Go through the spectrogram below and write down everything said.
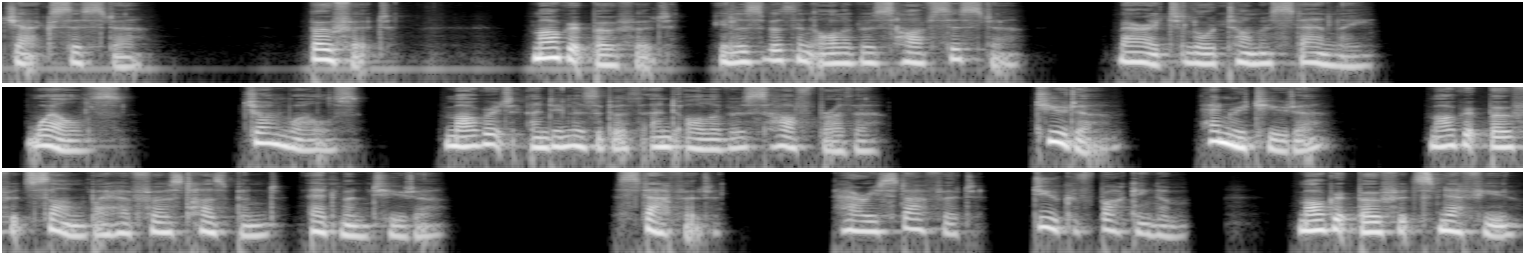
Jack's sister. Beaufort. Margaret Beaufort, Elysabeth and Oliver's half sister, married to Lord Thomas Stanley. Wells. John Wells, Margaret and Elysabeth and Oliver's half brother. Tudor. Henry Tudor, Margaret Beaufort's son by her first husband, Edmund Tudor. Stafford, Harry Stafford, Duke of Buckingham, Margaret Beaufort's nephew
